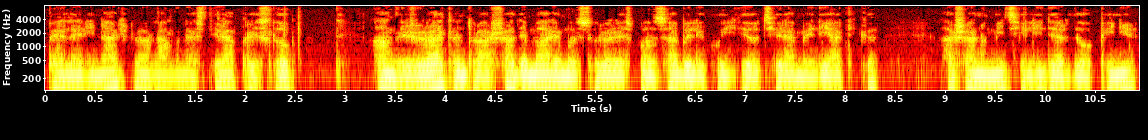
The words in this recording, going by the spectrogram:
pelerinajelor la mănăstirea Preslop a îngrijorat într-o așa de mare măsură responsabili cu idioțirea mediatică, așa numiții lideri de opinie,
